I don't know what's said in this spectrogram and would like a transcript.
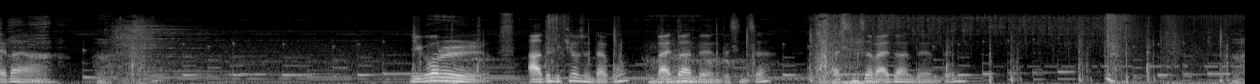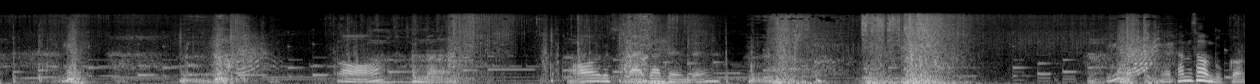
에바야. 이거를 아들이 키워준다고? 말도 안 되는데 진짜? 아 진짜 말도 안 되는데. 어 잠깐만. 어 이거 진짜 말도 안 되는데. 네, 탐사원 묶어.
